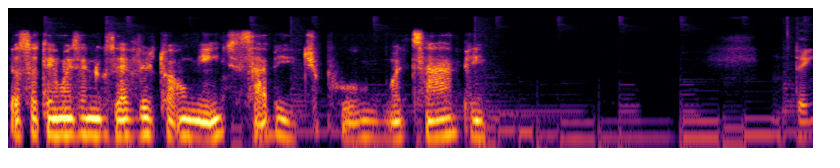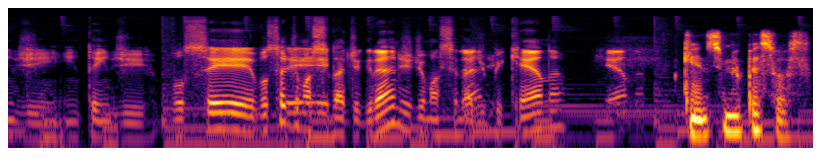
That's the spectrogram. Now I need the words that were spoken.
eu só tenho mais amigos é virtualmente, sabe? Tipo, WhatsApp. Entendi, entendi. Você, você é de uma cidade grande, de uma cidade pequena? 500 mil pessoas.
